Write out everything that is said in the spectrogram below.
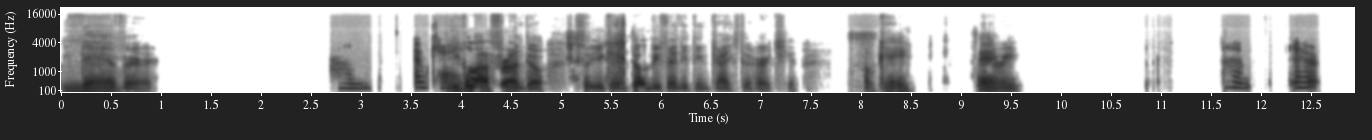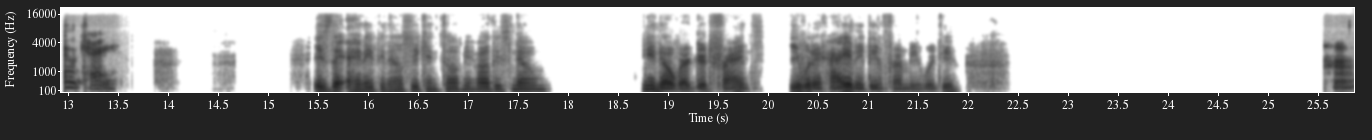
Never. Um, okay. You go out front though, so you can tell me if anything tries to hurt you. Okay, Terry? Um, er, okay. Is there anything else you can tell me about this gnome? You know we're good friends. You wouldn't hide anything from me, would you? Huh.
